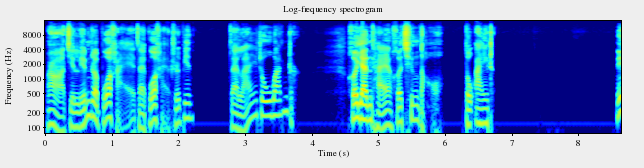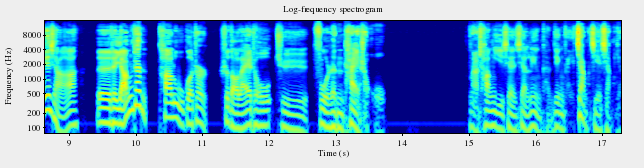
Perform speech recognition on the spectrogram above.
啊，紧邻着渤海，在渤海之滨，在莱州湾这儿，和烟台和青岛都挨着。您想啊，呃，这杨震他路过这儿是到莱州去赴任太守，那昌邑县县令肯定得降阶相迎。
